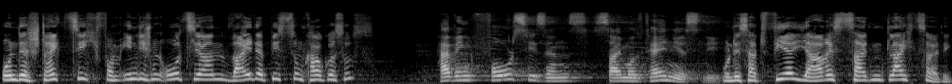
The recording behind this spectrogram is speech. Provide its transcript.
Und es streckt sich vom Indischen Ozean weiter bis zum Kaukasus. having four seasons simultaneously. Und es hat vier Jahreszeiten gleichzeitig.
